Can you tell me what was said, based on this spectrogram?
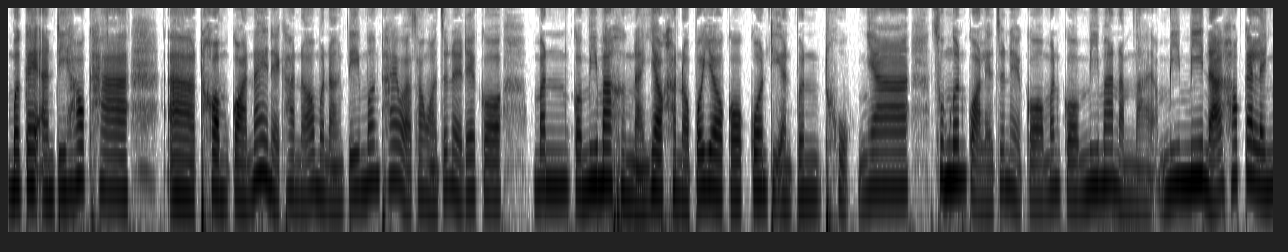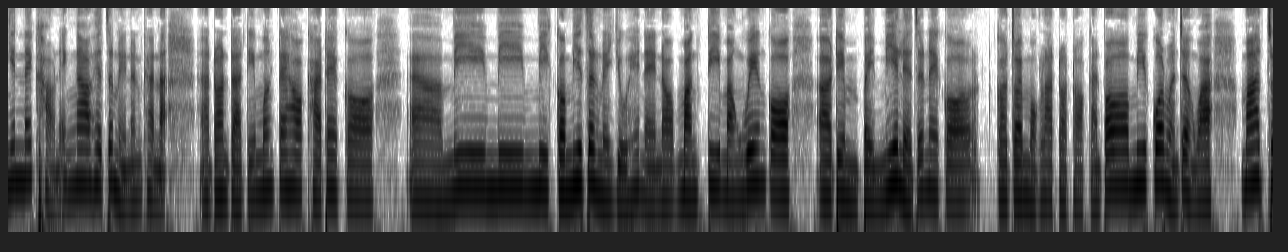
เมื่อไกลอันที่เฮาค่ะอ่าถ่อมก่อนได้เนี่ยค่ะเนาะเหมือนหนังตีเมืองไทยว่าสังหวะจังได๋ได้ก็มันก็มีมาหึงหนยาวค่ะเนาะปยก็ก้นที่อันเปิ้นถูกหญ้าซุมเงินกว่าแล้วจังได๋ก็มันก็มีมานำหนามีมีนะเฮากันเลยยินในข่าวในเงาเฮ็ดจังได๋นั่นค่ะน่ะตอนตาที่เมืองใต้เฮาค่ะได้ก็อ่ามีมีมีก็มีจังในอยู่ให้ไหนเนาะบางตีบางเว้งก็เอ่อเต็มไปมีเลยจังในก็ก็จอยหมอกลาต่อๆกันเพราะมีก้นเหมือนจังว่ามาโจ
